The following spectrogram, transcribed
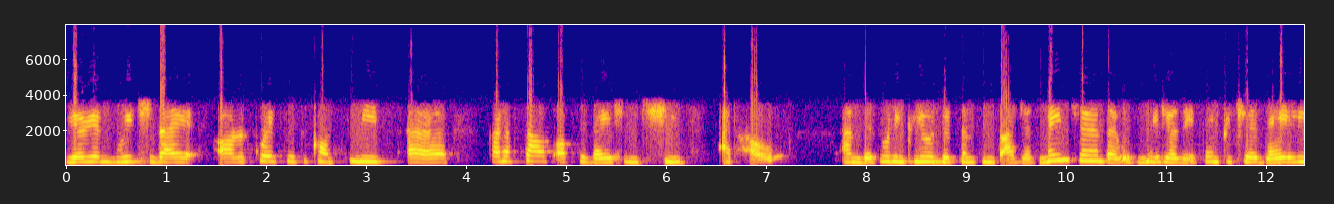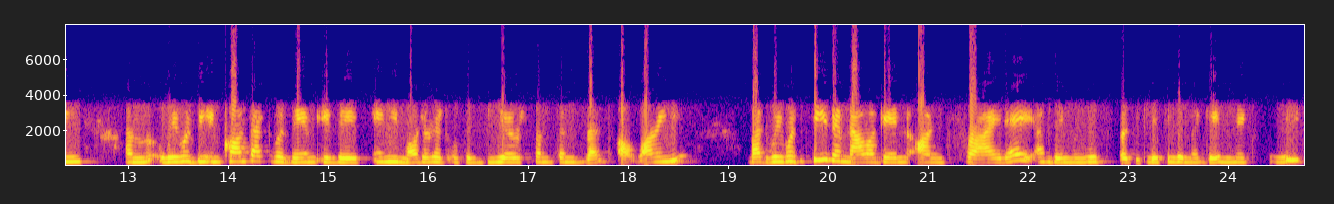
during which they are requested to complete a kind of self-observation sheet at home. And this would include the symptoms I just mentioned. They would measure their temperature daily um, we will be in contact with them if there's any moderate or severe symptoms that are worrying. But we would see them now again on Friday, and then we would basically see them again next week,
